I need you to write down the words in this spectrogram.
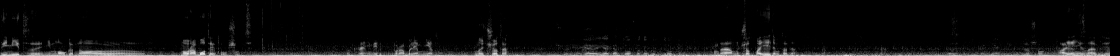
дымит немного, но, э, но работает, в общем-то. По крайней мере, проблем нет. Ну, что-то. Я, я готов, а ну-ка вздрогнем. Да, ну сейчас поедем тогда. Дошел? А я не знаю где.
